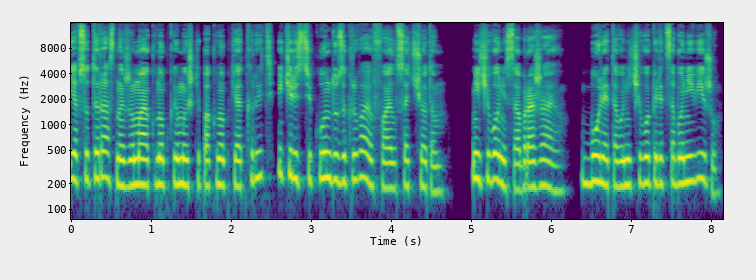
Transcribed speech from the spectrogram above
Я в сотый раз нажимаю кнопкой мышки по кнопке «Открыть» и через секунду закрываю файл с отчетом. Ничего не соображаю. Более того, ничего перед собой не вижу.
